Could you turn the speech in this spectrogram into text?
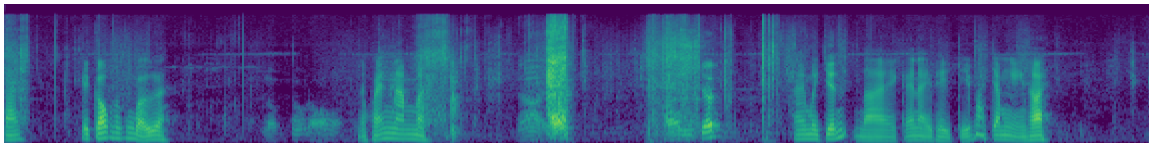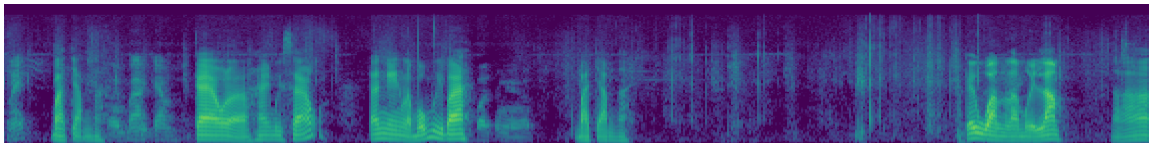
Đây cái cốt nó cũng bự rồi. Này khoảng 5 mà. 29 29 này cái này thì chỉ 300 ngàn thôi. Mấy? 300 thôi ba trăm. Cao là 26 tán ngang là 43 300 ngàn 300 thôi. Cái hoành là 15 đó.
